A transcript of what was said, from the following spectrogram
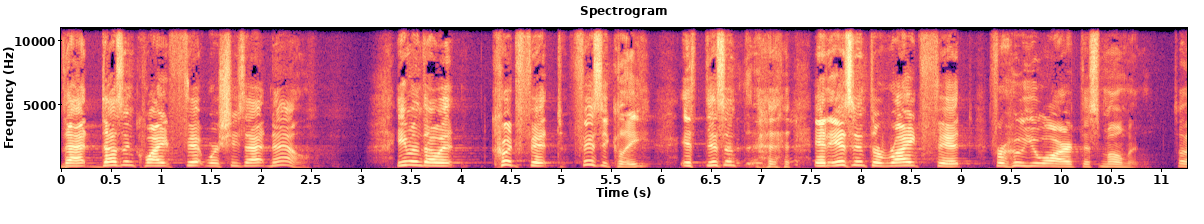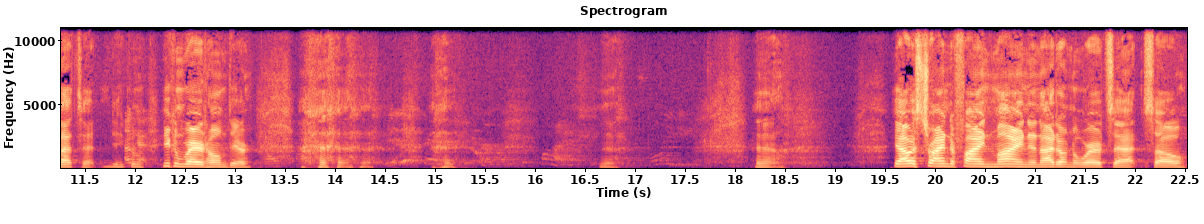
that doesn't quite fit where she's at now. Even though it could fit physically, it isn't, it isn't the right fit for who you are at this moment. So that's it. You can, okay. you can wear it home, dear. yeah. yeah. Yeah, I was trying to find mine and I don't know where it's at. So,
